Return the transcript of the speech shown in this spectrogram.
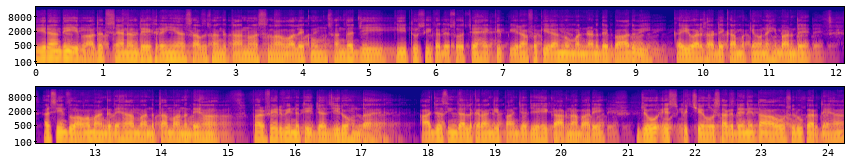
ਪੀਰਾਂ ਦੀ ਇਬਾਦਤ ਚੈਨਲ ਦੇਖ ਰਹੀਆਂ ਸਭ ਸੰਗਤਾਂ ਨੂੰ ਅਸਲਾਮ ਵਾਲੇਕੁਮ। ਸੰਗਤ ਜੀ ਕੀ ਤੁਸੀਂ ਕਦੇ ਸੋਚਿਆ ਹੈ ਕਿ ਪੀਰਾਂ ਫਕੀਰਾਂ ਨੂੰ ਮੰਨਣ ਦੇ ਬਾਅਦ ਵੀ ਕਈ ਵਾਰ ਸਾਡੇ ਕੰਮ ਕਿਉਂ ਨਹੀਂ ਬਣਦੇ? ਅਸੀਂ ਦੁਆਵਾਂ ਮੰਗਦੇ ਹਾਂ ਮੰਨਤਾਂ ਮੰਨਦੇ ਹਾਂ ਪਰ ਫਿਰ ਵੀ ਨਤੀਜਾ ਜ਼ੀਰੋ ਹੁੰਦਾ ਹੈ। ਅੱਜ ਅਸੀਂ ਗੱਲ ਕਰਾਂਗੇ ਪੰਜ ਅਜਿਹੇ ਕਾਰਨਾਂ ਬਾਰੇ ਜੋ ਇਸ ਪਿੱਛੇ ਹੋ ਸਕਦੇ ਨੇ ਤਾਂ ਆਓ ਸ਼ੁਰੂ ਕਰਦੇ ਹਾਂ।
